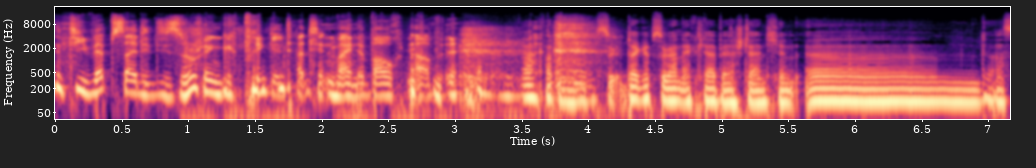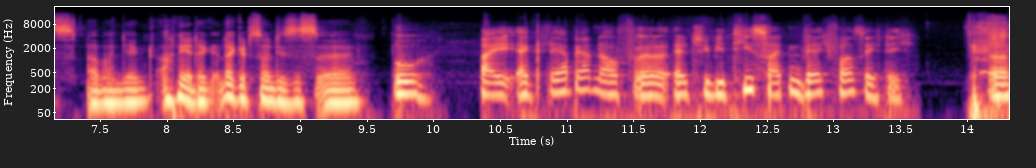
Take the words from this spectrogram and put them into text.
die Webseite, die so schön geprickelt hat in meine Bauchnabel. Ach, warte mal, da gibt's- gibt es sogar ein Erklärbärsternchen. Ähm, das aber nirgend. Ach nee, da, da gibt es nur dieses. Äh, Oh, bei Erklärbären auf äh, LGBT-Seiten wäre ich vorsichtig. äh,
